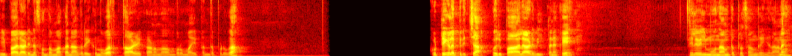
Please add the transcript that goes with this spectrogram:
ഈ പാലാടിനെ സ്വന്തമാക്കാൻ ആഗ്രഹിക്കുന്നവർ താഴെ കാണുന്ന നമ്പറുമായി ബന്ധപ്പെടുക. കുട്ടികളെ പിരിച്ച ഒരു പാലാട് വിൽപ്പനക്ക് നിലവിൽ മൂന്നാമത്തെ പ്രസവം കഴിഞ്ഞതാണ്.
